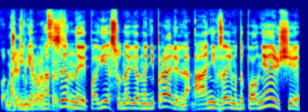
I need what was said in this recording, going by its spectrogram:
Участники они неравноценные, процесса. по весу, наверное, неправильно, а они взаимодополняющие.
